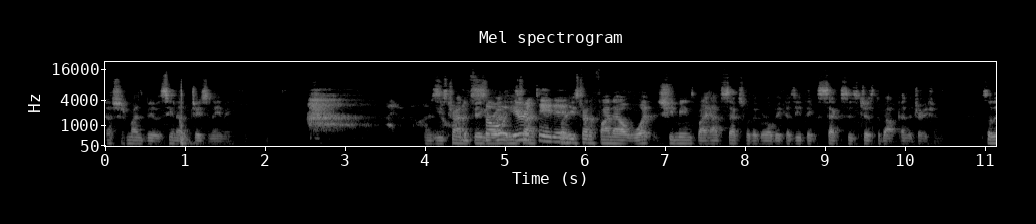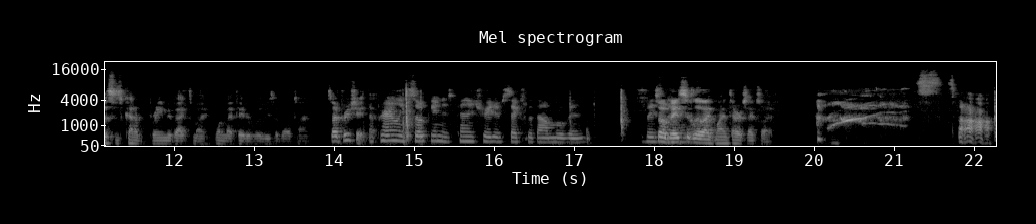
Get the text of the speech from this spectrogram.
Gosh, it reminds me of a scene out of Chasing Amy. When he's trying to I'm figure so out, he's trying, irritated. when he's trying to find out what she means by have sex with a girl because he thinks sex is just about penetration. So this is kind of bringing me back to my one of my favorite movies of all time. So I appreciate that. Apparently, soaking is penetrative sex without moving. So basically, like my entire sex life. stop.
